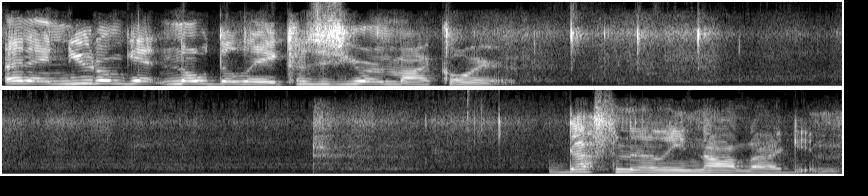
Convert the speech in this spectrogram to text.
And then you don't get no delay because you're in my court. Definitely not lagging.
